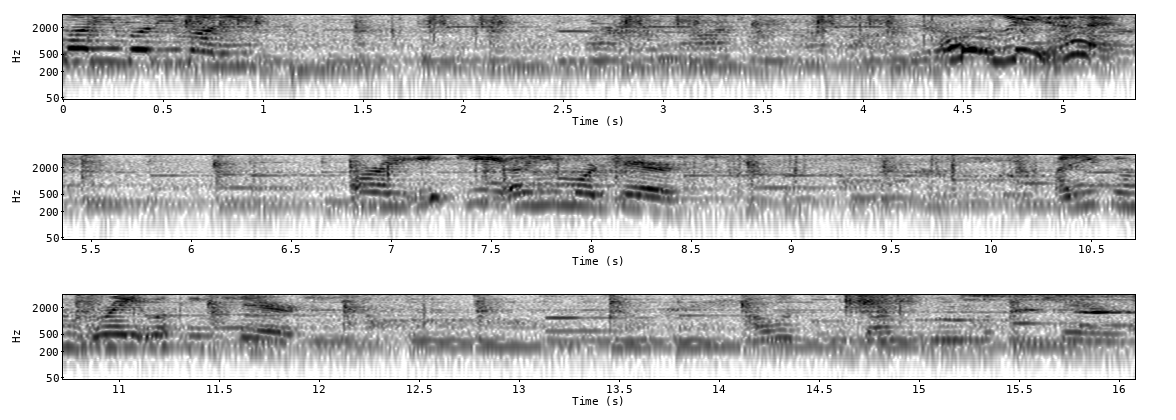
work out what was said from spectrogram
money, money, money. Holy heck! Alright, Iki, I need more chairs. I need some great looking chairs. I want some dark blue looking chairs.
